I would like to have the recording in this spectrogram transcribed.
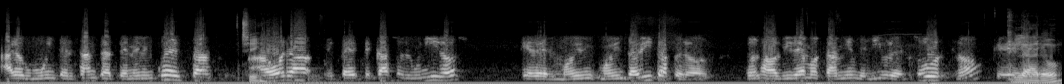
algo muy interesante a tener en cuenta. Ahora está este caso de Unidos, que del movimiento Evita, pero no nos olvidemos también del Libro del Sur, ¿no? Que, claro.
